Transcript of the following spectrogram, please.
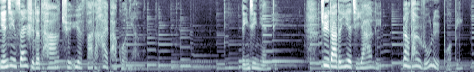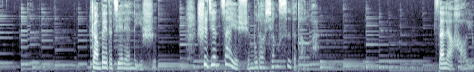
年近三十的他却越发的害怕过年了。临近年底，巨大的业绩压力让他如履薄冰。长辈的接连离世，世间再也寻不到相似的疼爱。三两好友，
